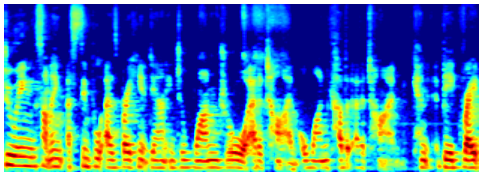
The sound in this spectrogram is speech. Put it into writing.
doing something as simple as breaking it down into one drawer at a time or one cupboard at a time can be a great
